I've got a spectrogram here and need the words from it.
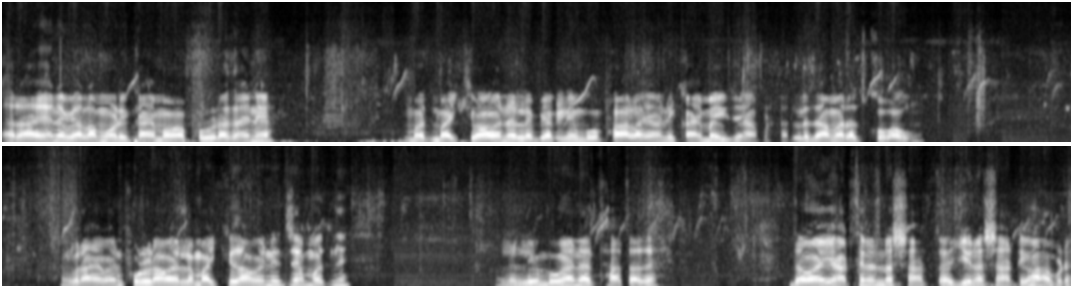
આ રાય હે ને વહેલા મોડી કાંઈ આવા ફૂલડા થાય ને, મધ માખ્યું આવે ને એટલે બે લીંબુ ફાલ આવ્યો ને કાંઈ આવી જાય આપણે એટલે જ આમાં રજકો વાવું. રાય હોય ને ફૂલડા હોય એટલે માખ્યું આવે ને છે મધ નહીં એટલે લીંબુ હે ને થતા જાય. દવા એ હાથથી ને ન સાંટતો, હજી ન સાંટી હો આપણે.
